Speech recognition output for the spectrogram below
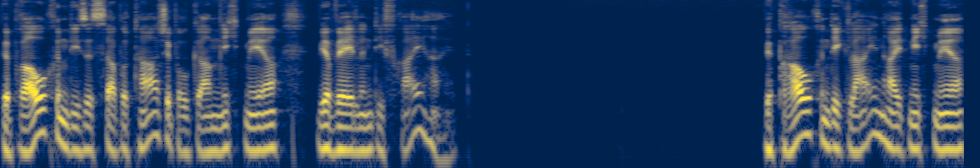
Wir brauchen dieses Sabotageprogramm nicht mehr, wir wählen die Freiheit. Wir brauchen die Kleinheit nicht mehr,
